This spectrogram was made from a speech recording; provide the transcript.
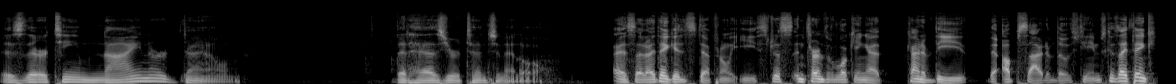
Is there a team nine or down that has your attention at all? like I said, I think it's definitely East, just in terms of looking at kind of the the upside of those teams, because I think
